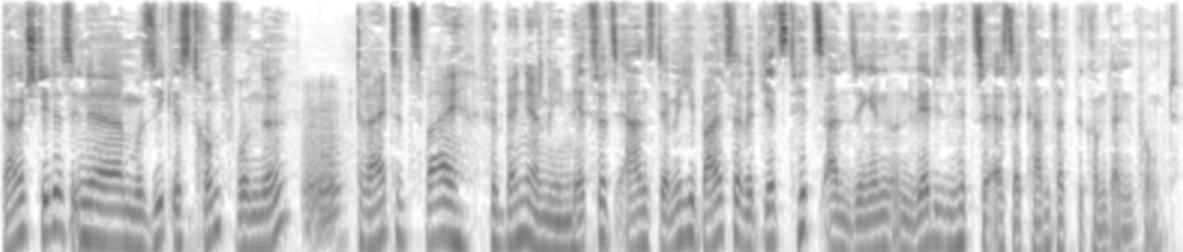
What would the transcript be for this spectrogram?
Damit steht es in der Musik ist Trumpfrunde. 3 zu 2 für Benjamin. Jetzt wird's ernst. Der Michi Balzer wird jetzt Hits ansingen und wer diesen Hit zuerst erkannt hat, bekommt einen Punkt.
